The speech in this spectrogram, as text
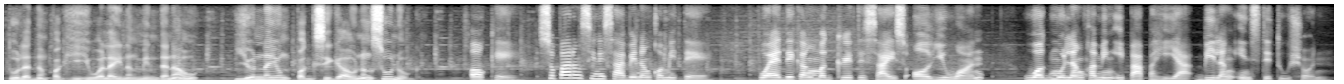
tulad ng paghihiwalay ng Mindanao, yun na yung pagsigaw ng sunog. Okay, so parang sinasabi ng komite, pwede kang mag-criticize all you want, wag mo lang kaming ipapahiya bilang institution.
